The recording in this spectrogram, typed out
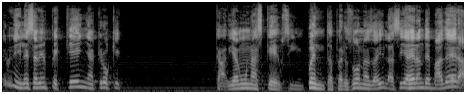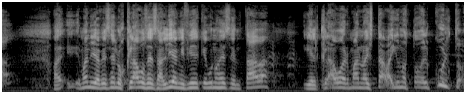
Era una iglesia bien pequeña, creo que cabían unas que 50 personas ahí, las sillas eran de madera. Hermano, y a veces los clavos se salían y fíjese que uno se sentaba y el clavo, hermano, ahí estaba y uno todo el culto.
